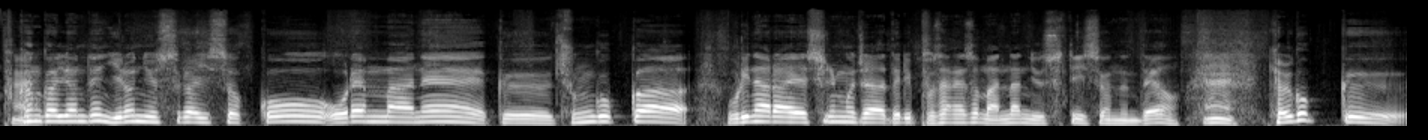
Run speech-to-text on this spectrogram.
북한 네. 관련된 이런 뉴스가 있었고 오랜만에 그 중국과 우리나라의 실무자들이 부산에서 만난 뉴스도 있었는데요. 네. 결국 그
